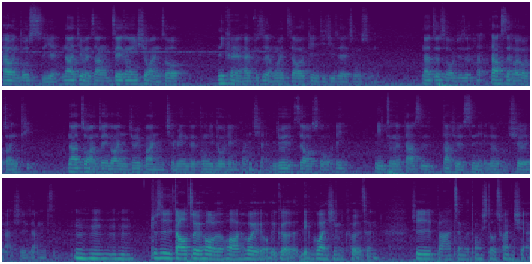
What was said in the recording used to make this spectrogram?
还有很多实验。那基本上这些东西修完之后，你可能还不是很会知道电机系在做什么。那这时候就是大四还有专题。那做完专业的话，你就会把你前面的东西都连贯起来，你就会知道说，诶，你整个大四大学四年就学了哪些这样子。嗯哼嗯哼，就是到最后的话会有一个连贯性的课程，就是把整个东西都串起来。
